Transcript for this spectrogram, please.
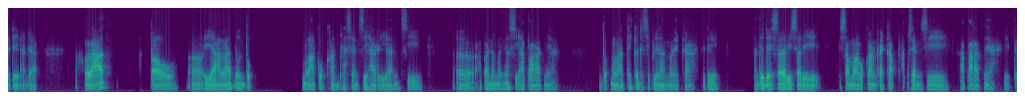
Jadi ada alat atau eh, ya alat untuk melakukan presensi harian si eh, apa namanya si aparatnya untuk melatih kedisiplinan mereka. Jadi nanti desa bisa di bisa melakukan rekap absensi aparatnya gitu.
